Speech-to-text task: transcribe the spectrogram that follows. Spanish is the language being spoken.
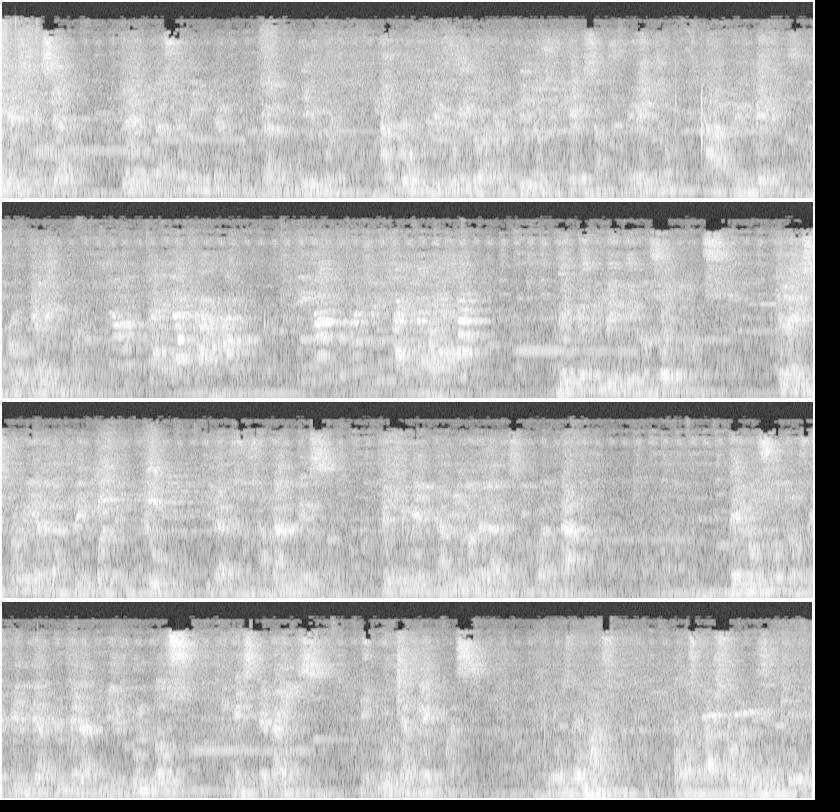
En especial, la educación intercultural bilingüe ha contribuido a que los niños ejerzan su derecho a aprender su propia lengua. Depende de nosotros que la historia de las lenguas del Perú y la de sus hablantes dejen el camino de la desigualdad. De nosotros depende aprender a vivir juntos en este país de muchas lenguas. Los demás, las personas dicen que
